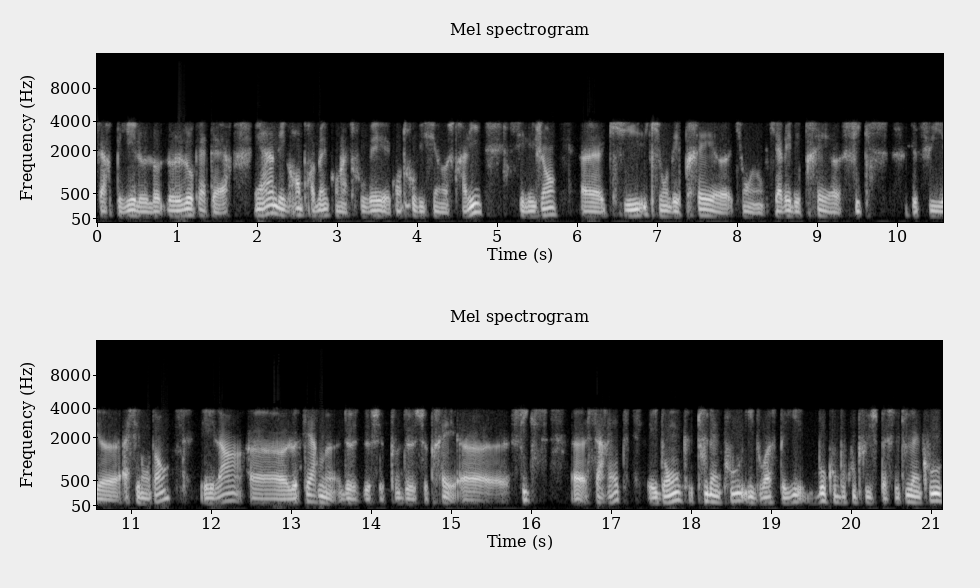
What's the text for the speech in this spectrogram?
faire payer le, le locataire. Et un des grands problèmes qu'on a trouvé, qu'on trouve ici en Australie, c'est les gens euh, qui, ont des prêts, euh, qui, ont, qui avaient des prêts euh, fixes depuis assez longtemps. Et là, le terme de, ce, prêt fixe s'arrête. Et donc tout d'un coup ils doivent payer beaucoup beaucoup plus. Parce que tout d'un coup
